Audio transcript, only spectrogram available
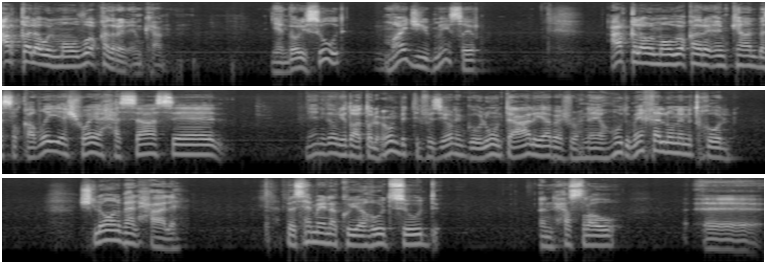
عرقلوا الموضوع قدر الإمكان. يعني ذولي سود ما يجيب ما يصير. عرقلوا الموضوع قدر الإمكان بس القضية شوية حساسة. يعني ذول يطلعون بالتلفزيون يقولون تعالوا يابا شو إحنا يهود وما يخلونا ندخل. شلون بهالحالة؟ بس همين أكو يهود سود انحصروا آه،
